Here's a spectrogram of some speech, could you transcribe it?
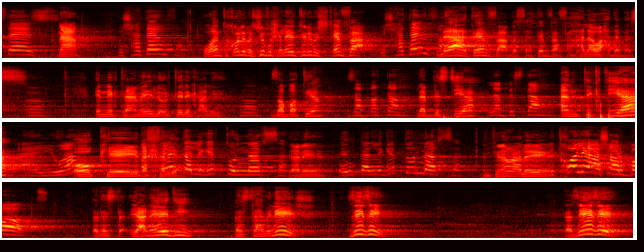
أستاذ. نعم. مش هتنفع. هو أنت كل ما تشوفي خلية تقولي مش هتنفع؟ مش هتنفع. لا هتنفع بس هتنفع في حالة واحدة بس. إنك تعملي اللي قلت لك عليه. ظبطيها؟ ظبطتها لبستيها؟ لبستها. أنتجتيها؟ أيوه. أوكي بس أنت اللي جبته لنفسك. يعني إيه؟ أنت اللي جبته لنفسك. أنت ناوي على إيه؟ ادخلي يا شربات. يعني إيه دي؟ ما تستهبليش. زيزي. يا زيزي.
